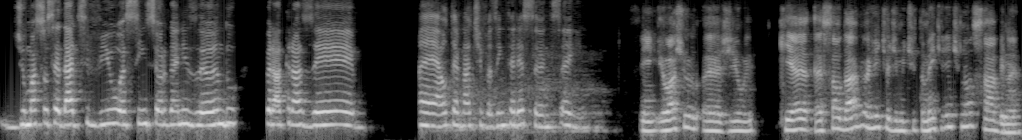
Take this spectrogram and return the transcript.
de uma sociedade civil assim se organizando para trazer é, alternativas interessantes aí. Sim, eu acho, é, Gil, que é, é, saudável a gente admitir também que a gente não sabe, né?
